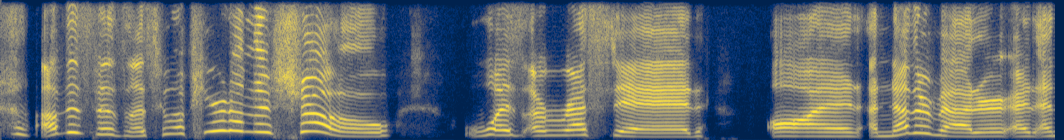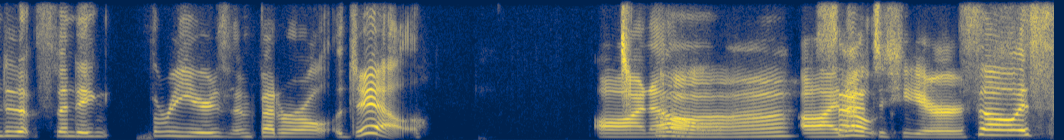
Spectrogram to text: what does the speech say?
of this business, who appeared on the show, was arrested on another matter and ended up spending three years in federal jail. Oh, I know. Aw, I sad know. to hear. So it's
